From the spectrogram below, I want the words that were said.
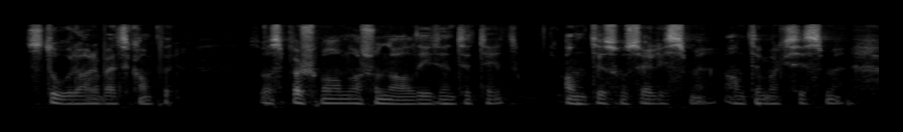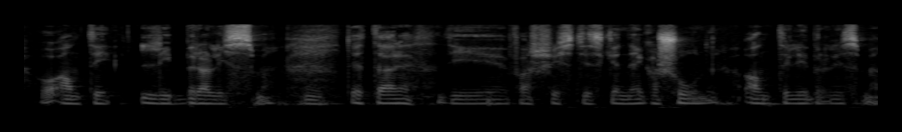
store arbeidskamper. Så det var spørsmål om nasjonal identitet antisosialisme, antimarxisme og antiliberalisme. Mm. Dette er de fascistiske negasjoner. Antiliberalisme,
